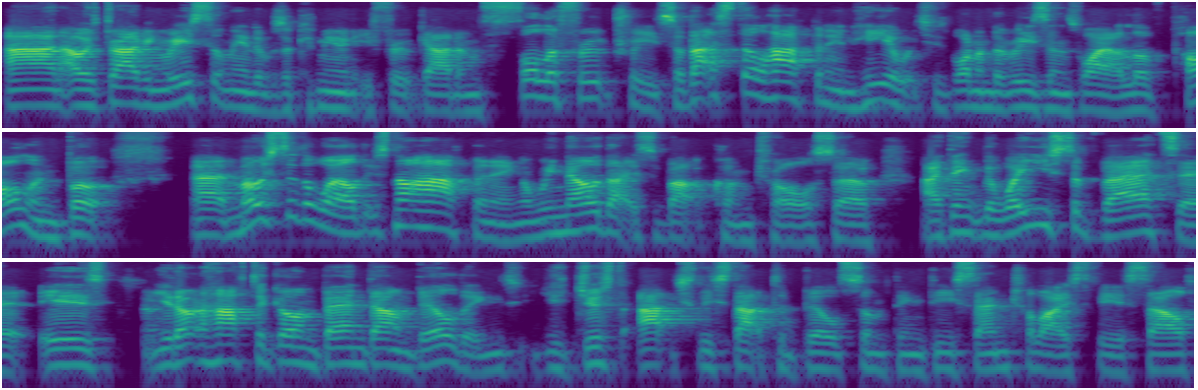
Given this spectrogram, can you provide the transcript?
And I was driving recently and there was a community fruit garden full of fruit trees. So that's still happening here, which is one of the reasons why I love Poland. But uh, most of the world, it's not happening. And we know that it's about control. So I think the way you subvert it is you don't have to go and burn down buildings. You just actually start to build something decentralized for yourself.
